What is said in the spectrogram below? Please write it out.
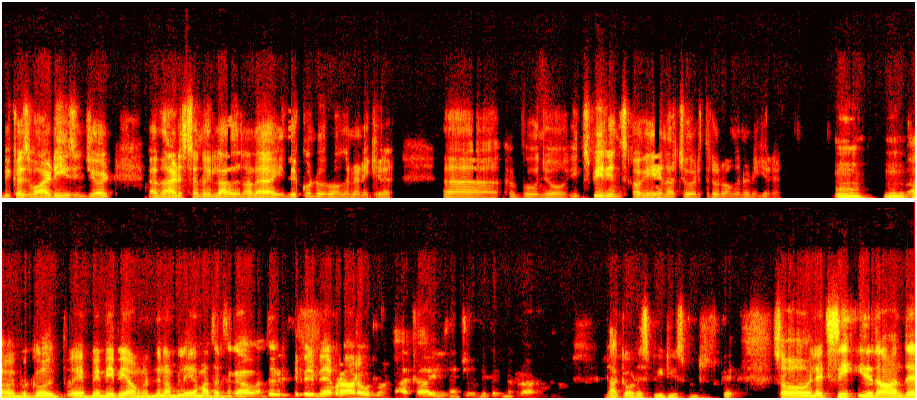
because Vardy is injured மேடிசனும் இல்லாததுனால இது கொண்டு வருவாங்கன்னு நினைக்கிறேன். Uh, இப்போ கொஞ்சம் எக்ஸ்பீரியன்ஸ்க்காக ஏனாச்சோ எடுத்துட்டு வருவாங்கன்னு நினைக்கிறேன். அவன் கோல் மேபி அவங்க வந்து நம்மள ஏமாத்துறதுக்காக வந்து ரெண்டு பேருமே கூட ஆட விடலாம். டாக்கா இல்லைனாச்சோ ரெண்டு பேருமே கூட ஆட விடலாம். டாக்காவோட ஸ்பீட் யூஸ் பண்றதுக்கு. ஸோ லெட் சி இதுதான் வந்து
